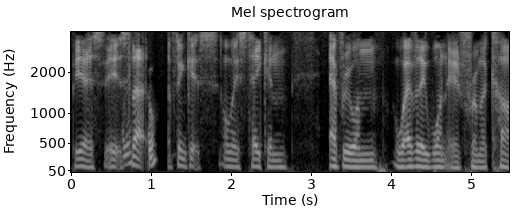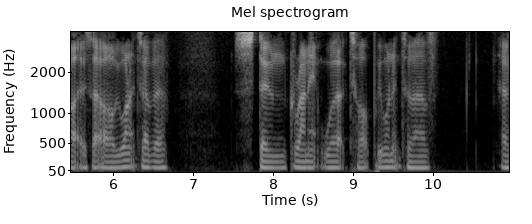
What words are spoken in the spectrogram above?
But yeah, it's, it's that. cool. I think it's almost taken everyone whatever they wanted from a cart. It was like, oh, we want it to have a stone granite worktop. We want it to have a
